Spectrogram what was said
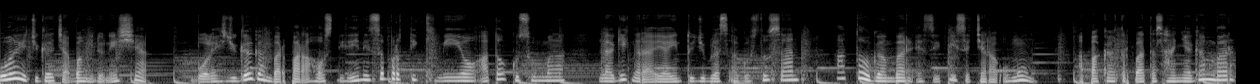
boleh juga cabang Indonesia. Boleh juga gambar para host di sini seperti Kimio atau Kusuma lagi ngerayain 17 Agustusan atau gambar SCP secara umum. Apakah terbatas hanya gambar?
